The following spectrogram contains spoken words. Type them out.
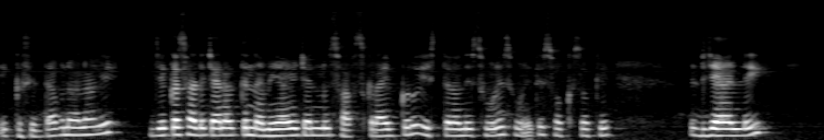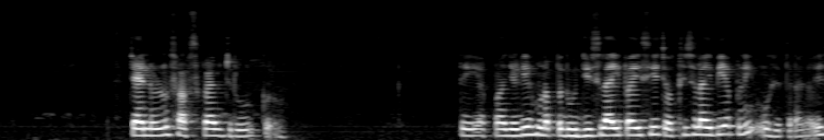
ਇੱਕ ਸਿੱਧਾ ਬਣਾ ਲਾਂਗੇ। ਜੇਕਰ ਸਾਡੇ ਚੈਨਲ ਤੇ ਨਵੇਂ ਆਏ ਹੋ, ਚੈਨਲ ਨੂੰ ਸਬਸਕ੍ਰਾਈਬ ਕਰੋ। ਇਸ ਤਰ੍ਹਾਂ ਦੇ ਸੋਹਣੇ ਸੋਹਣੇ ਤੇ ਸੌਖੇ ਸੌਖੇ ਡਿਜ਼ਾਈਨ ਲਈ ਚੈਨਲ ਨੂੰ ਸਬਸਕ੍ਰਾਈਬ ਜ਼ਰੂਰ ਕਰੋ। ਤੇ ਆਪਾਂ ਜਿਹੜੀ ਹੁਣ ਆਪਾਂ ਦੂਜੀ ਸਿਲਾਈ ਪਾਈ ਸੀ ਚੌਥੀ ਸਿਲਾਈ ਵੀ ਆਪਣੀ ਉਸੇ ਤਰ੍ਹਾਂ ਦਾ। ਇਹ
